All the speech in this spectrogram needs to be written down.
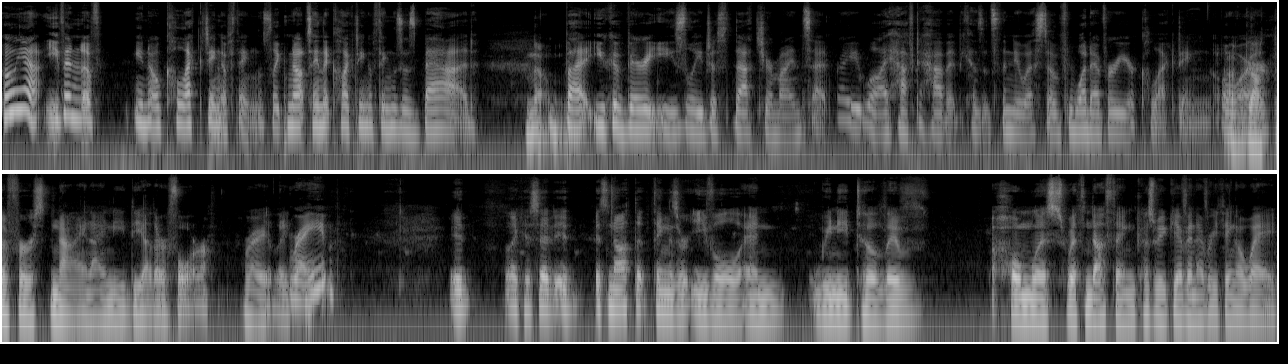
Oh yeah, even of you know collecting of things. Like not saying that collecting of things is bad, No, but you could very easily just that's your mindset, right? Well, I have to have it because it's the newest of whatever you're collecting, or I've got the first nine. I need the other four. Right? Like right. it. Like I said, it it's not that things are evil and we need to live homeless with nothing because we've given everything away.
